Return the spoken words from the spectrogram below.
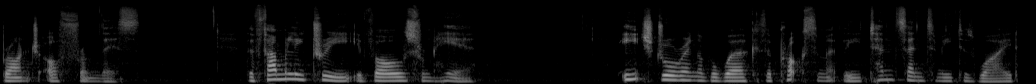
branch off from this. The family tree evolves from here. Each drawing of a work is approximately 10 centimetres wide,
